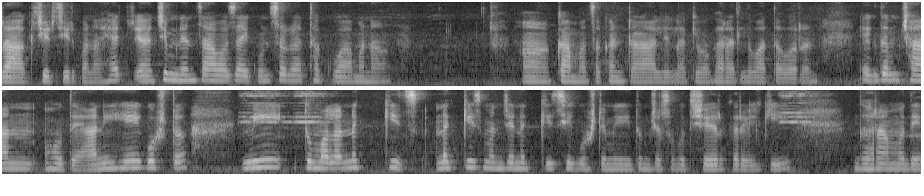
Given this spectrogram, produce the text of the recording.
राग चिडचिडपणा ह्या चिमण्यांचा आवाज ऐकून सगळा थकवा म्हणा कामाचा कंटाळा आलेला किंवा घरातलं वातावरण एकदम छान होते आणि हे गोष्ट मी तुम्हाला नक्कीच नक्कीच म्हणजे नक्कीच ही गोष्ट मी तुमच्यासोबत शेअर करेल की घरामध्ये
